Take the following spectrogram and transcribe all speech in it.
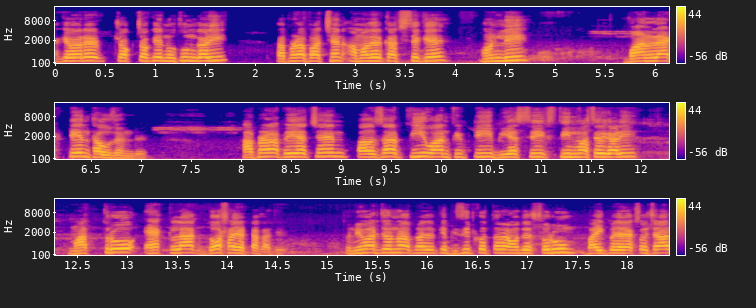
একেবারে চকচকে নতুন গাড়ি আপনারা পাচ্ছেন আমাদের কাছ থেকে অনলি ওয়ান ল্যাক টেন থাউজেন্ডের আপনারা পেয়ে যাচ্ছেন Pulsar P one fifty BS six তিন মাসের গাড়ি, মাত্র এক লাখ দশ হাজার টাকাতে। তো নেওয়ার জন্য আপনাদেরকে ভিজিট করতে হবে আমাদের শোরুম বাইক বাজার একশো চার।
